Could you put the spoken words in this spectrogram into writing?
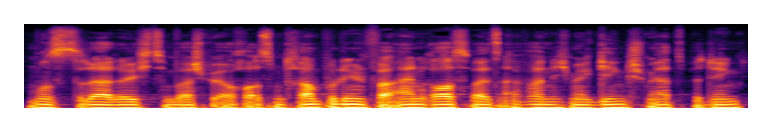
Musste dadurch zum Beispiel auch aus dem Trampolinverein raus, weil es einfach nicht mehr ging, schmerzbedingt.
